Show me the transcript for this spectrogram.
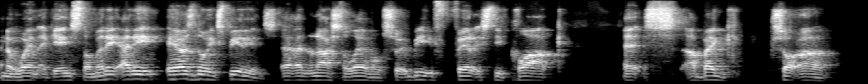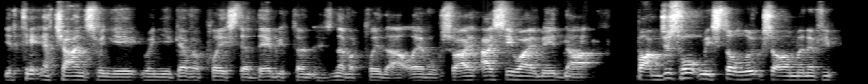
and it went against him. And he, and he, he has no experience at international level. So to be fair to Steve Clarke. it's a big sort of you're taking a chance when you when you give a place to a debutant who's never played at that level. So I, I see why he made that. But I'm just hoping he still looks at him, and if he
